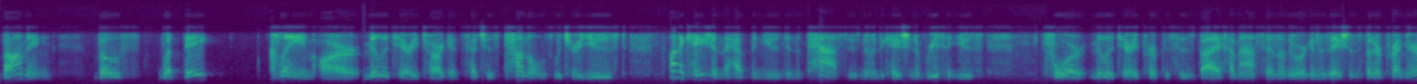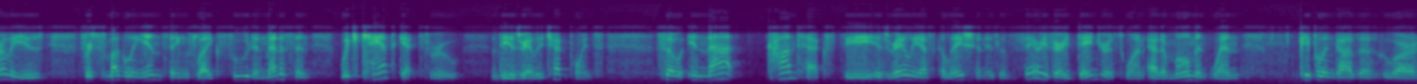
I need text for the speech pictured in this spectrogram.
bombing both what they claim are military targets, such as tunnels, which are used on occasion. They have been used in the past. There's no indication of recent use for military purposes by Hamas and other organizations, but are primarily used for smuggling in things like food and medicine, which can't get through the Israeli checkpoints. So in that context, the Israeli escalation is a very, very dangerous one at a moment when people in Gaza who are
